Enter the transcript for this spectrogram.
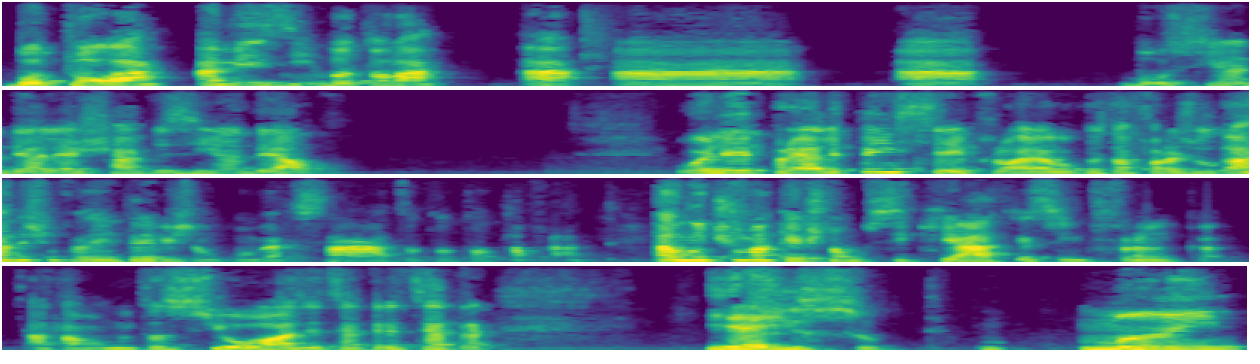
botou lá a mesinha, botou lá a, a, a bolsinha dela e a chavezinha dela. Olhei para ela e pensei, falei, olha, uma coisa tá fora de lugar, deixa eu fazer entrevista, vamos conversar, tal, tal, tal, tal. Ela não tinha uma questão psiquiátrica assim franca. Ela estava muito ansiosa, etc, etc. E é isso. Mãe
